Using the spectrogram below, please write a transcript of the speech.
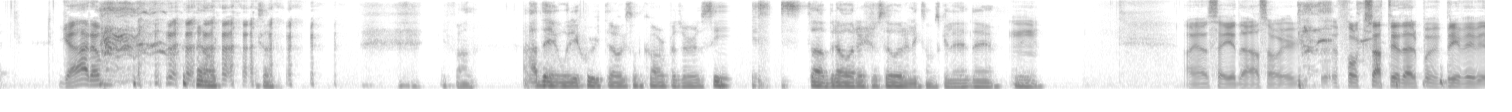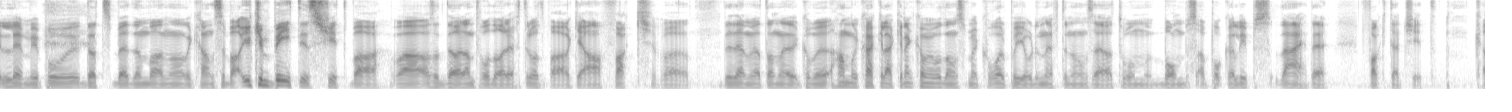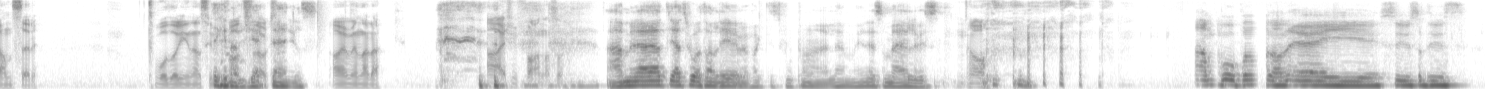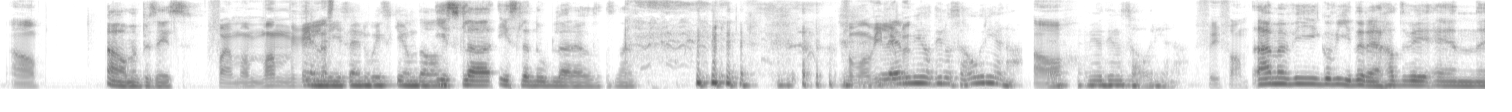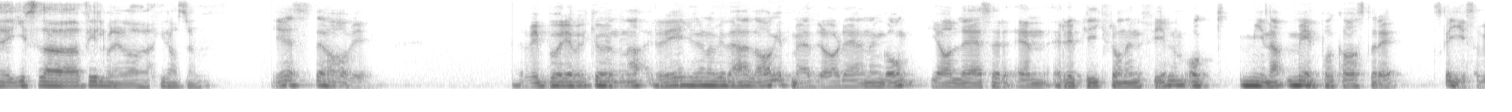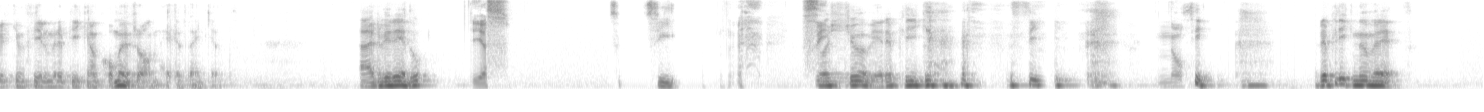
Got him! Ja, exakt. Fan. Ja, det vore sjukt drag som Carpenter. Sista bra regissören liksom skulle det. Mm. Ja, jag säger det alltså. Folk satt ju där på, bredvid Lemmy på dödsbädden bara när han hade cancer. Bara “You can beat this shit” bara. bara och så dör han två dagar efteråt. Bara okej, ja fuck. Bara, det där med att han, kommer, han och kackerlackorna kommer vara de som är kvar på jorden efter någon sån här atombombsapokalyps. Nej, det fuck that shit. Cancer. Två dagar innan sin födelsedag Jack också. Daniels. Ja, jag menar det. Nej, fy fan alltså. Ja, men jag, jag tror att han lever faktiskt fortfarande. Lemmy. Det är som Elvis. Ja. Han bor på någon ö i sus och dus. ja. Ja, men precis. Fan, man, man vill Eller nästan... en whisky om dagen. Isla, Isla Nublar eller sånt där. Fan, man vill ju... Dinosaurierna. Ja, Lemmy och dinosaurierna. Fy fan. Nej, men vi går vidare. Hade vi en eh, gissa filmen idag, Granström? Yes, det har vi. Vi börjar väl kunna reglerna vid det här laget, men jag drar det än en gång. Jag läser en replik från en film och mina medpodcastare ska gissa vilken film repliken kommer ifrån, helt enkelt. Är vi redo? Yes. Si. Då Si. kör vi. Replik... si. No. si. Replik nummer ett.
